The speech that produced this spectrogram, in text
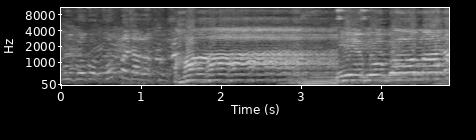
હું ભોગો ખૂબ મજા લખું હા હા હે ગોગો મારો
